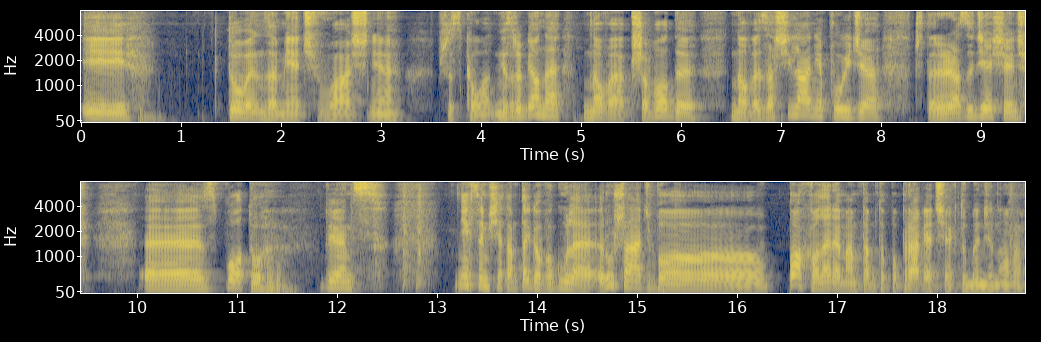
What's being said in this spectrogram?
i tu będę mieć właśnie wszystko ładnie zrobione, nowe przewody, nowe zasilanie pójdzie, 4 razy 10 e, z płotu, więc nie chce mi się tamtego w ogóle ruszać, bo po cholerę mam tam to poprawiać, jak tu będzie nowe.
